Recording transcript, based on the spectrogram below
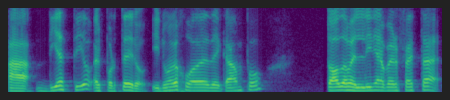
a 10 tíos, el portero y 9 jugadores de campo, todos en línea perfecta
